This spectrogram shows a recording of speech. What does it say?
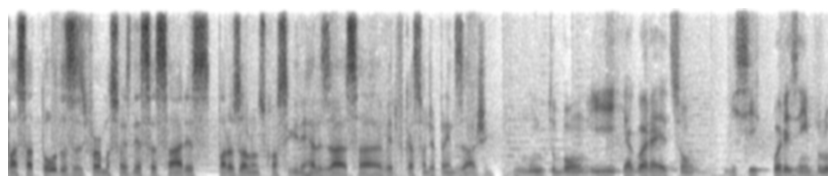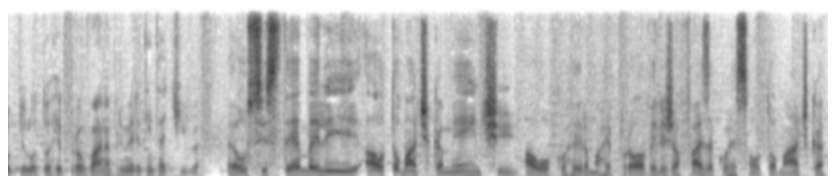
passar todas as informações necessárias para os alunos conseguirem realizar essa verificação de aprendizagem. Muito bom. E, agora, Edson, e se, por exemplo, o piloto reprovar na primeira tentativa? É, o sistema, ele automaticamente, ao ocorrer uma reprova, ele já faz a correção automática,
